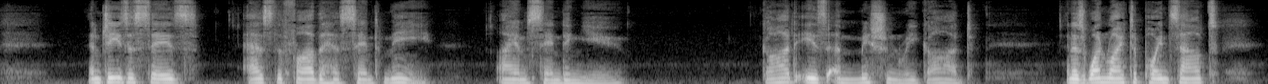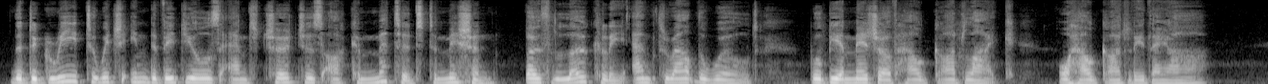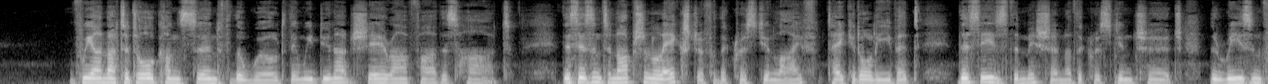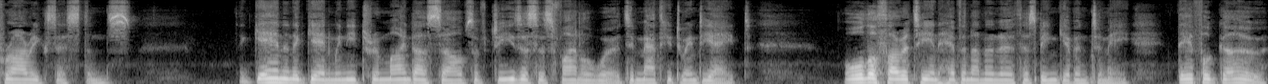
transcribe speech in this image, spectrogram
And Jesus says, As the Father has sent me, I am sending you. God is a missionary God. And as one writer points out, the degree to which individuals and churches are committed to mission both locally and throughout the world, will be a measure of how godlike or how godly they are. If we are not at all concerned for the world, then we do not share our Father's heart. This isn't an optional extra for the Christian life, take it or leave it. This is the mission of the Christian church, the reason for our existence. Again and again, we need to remind ourselves of Jesus' final words in Matthew 28. All authority in heaven and on earth has been given to me. Therefore go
